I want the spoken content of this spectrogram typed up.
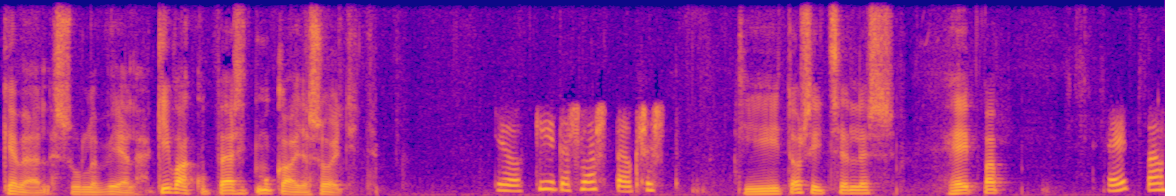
keväälle sulle vielä. Kiva, kun pääsit mukaan ja soitit. Joo, kiitos vastauksesta. Kiitos itsellesi. Heippa. Heippa.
